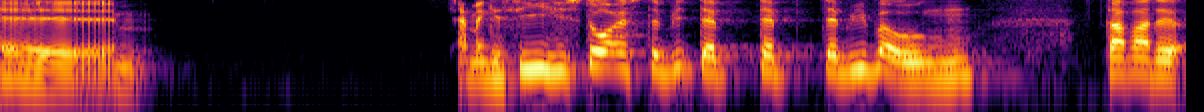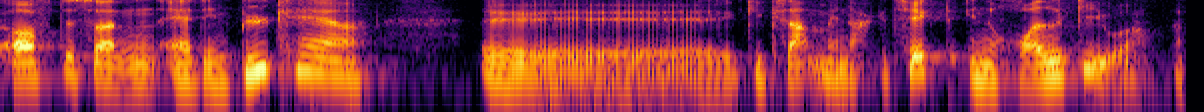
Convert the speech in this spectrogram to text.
øh, ja, man kan sige historisk, da vi, da, da, da vi var unge, der var det ofte sådan, at en bygherre øh, gik sammen med en arkitekt, en rådgiver. Og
